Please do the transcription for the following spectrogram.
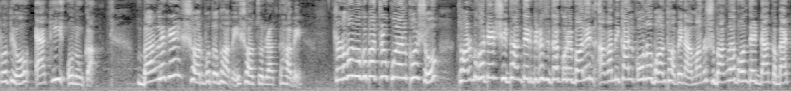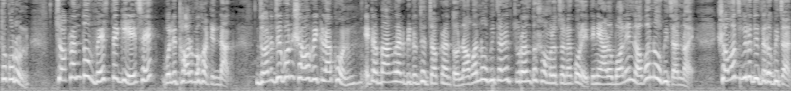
প্রতিও একই অনুজ্ঞা। বাংলাকে সর্বতোভাবে সচল রাখতে হবে। তৃণমূল মুখপাত্র কুণাল ঘোষও ধর্মঘটের সিদ্ধান্তের বিরোধিতা করে বলেন, আগামীকাল কোনো বন্ধ হবে না। মানুষ বাংলা বন্ধের ডাক ব্যর্থ করুন। চক্রান্ত ভেস্তে গিয়েছে বলে ধর্মঘটের ডাক। জনজীবন স্বাভাবিক রাখুন। এটা বাংলার বিরুদ্ধে চক্রান্ত। নবান্ন অভিযানের চূড়ান্ত সমালোচনা করে তিনি আরও বলেন, নবান্ন অভিযান নয় সমাজ বিরোধীদের অভিযান।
